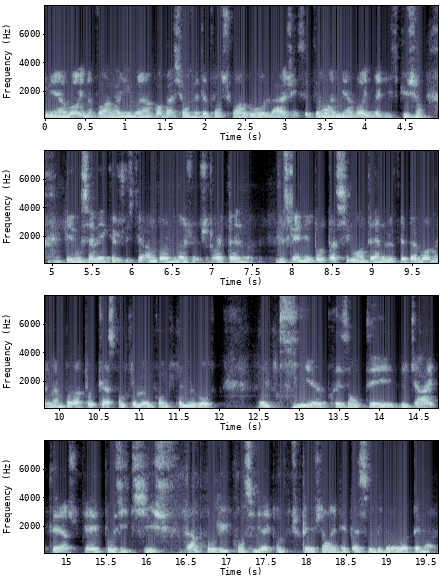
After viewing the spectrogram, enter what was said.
mais avoir une, une vraie information, faites attention à vous, l'âge, etc. Mais avoir une vraie discussion. Et vous savez que jusqu'à, encore une fois, je, le répète, jusqu'à une époque pas si lointaine, le fait d'avoir même un, un podcast contre le, contre, le vôtre, qui euh, présentait les caractères, je dirais, positifs d'un produit considéré comme stupéfiant était passible de la loi pénale.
